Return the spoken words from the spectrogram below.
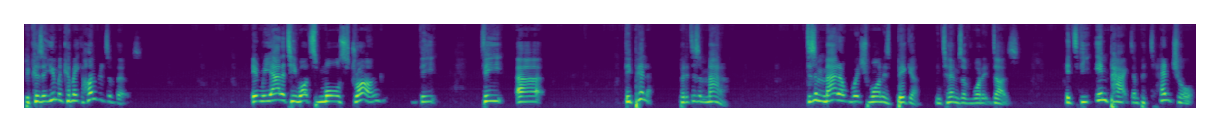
Because a human can make hundreds of those. In reality, what's more strong? The, the, uh, the pillar but it doesn't matter. It doesn't matter which one is bigger in terms of what it does. It's the impact and potential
